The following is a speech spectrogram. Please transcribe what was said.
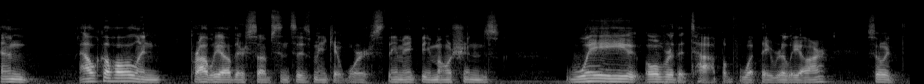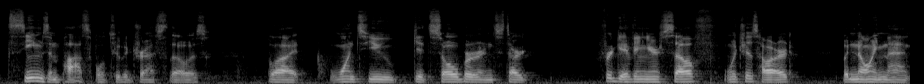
And alcohol and probably other substances make it worse. They make the emotions way over the top of what they really are. So it seems impossible to address those. But once you get sober and start forgiving yourself, which is hard, but knowing that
